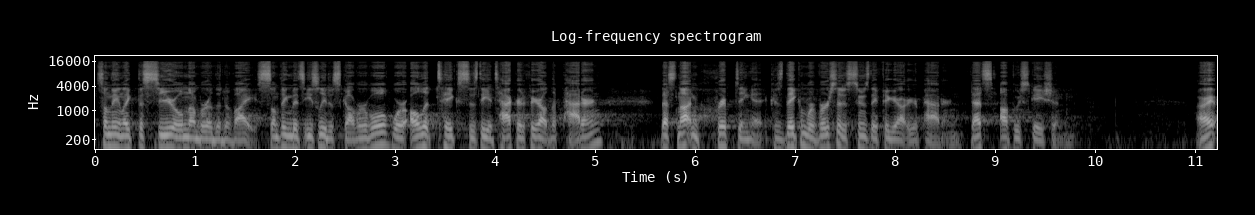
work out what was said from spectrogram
something like the serial number of the device, something that's easily discoverable, where all it takes is the attacker to figure out the pattern, that's not encrypting it, because they can reverse it as soon as they figure out your pattern. That's obfuscation. All right?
